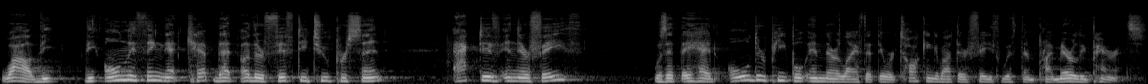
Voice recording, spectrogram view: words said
Wow, the, the only thing that kept that other 52% active in their faith was that they had older people in their life that they were talking about their faith with them, primarily parents.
